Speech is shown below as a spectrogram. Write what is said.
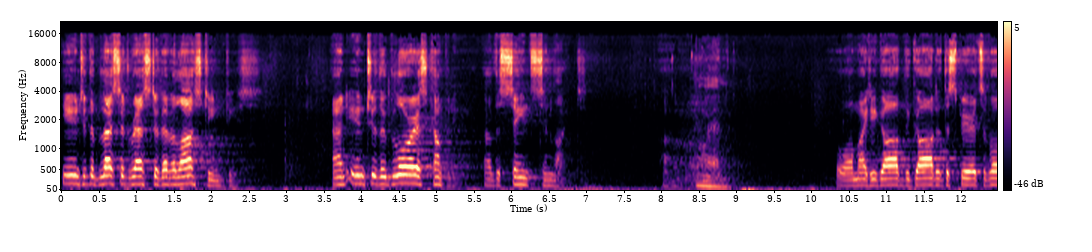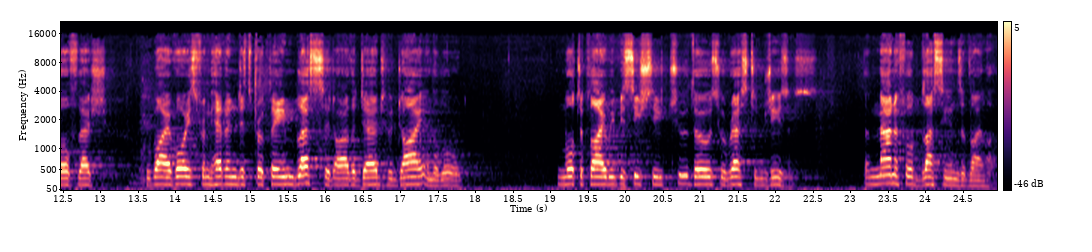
into the blessed rest of everlasting peace, and into the glorious company of the saints in light. Amen. Amen. O Almighty God, the God of the spirits of all flesh, who by a voice from heaven didst proclaim, Blessed are the dead who die in the Lord. Multiply, we beseech thee, to those who rest in Jesus the manifold blessings of thy love,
